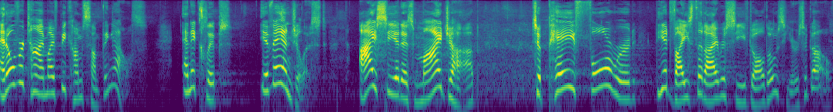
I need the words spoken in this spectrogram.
And over time, I've become something else an eclipse evangelist. I see it as my job to pay forward the advice that I received all those years ago.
